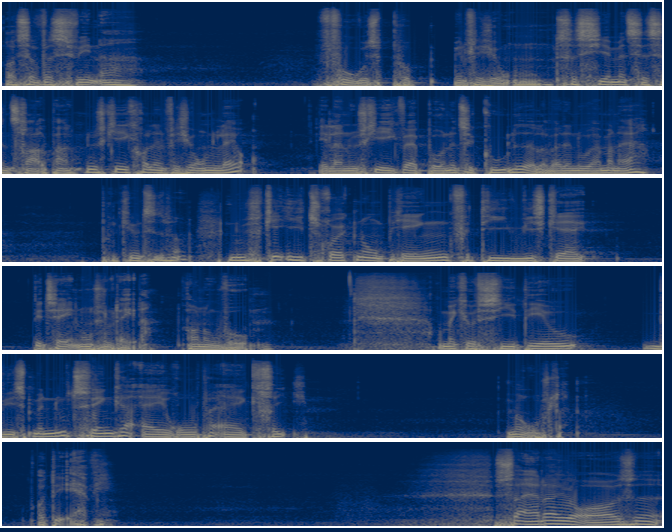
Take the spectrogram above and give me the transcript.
Og så forsvinder fokus på inflationen. Så siger man til centralbanken, nu skal I ikke holde inflationen lav, eller nu skal I ikke være bundet til guldet, eller hvad det nu er, man er et givet tidspunkt. Nu skal I trykke nogle penge, fordi vi skal betale nogle soldater og nogle våben. Og man kan jo sige, det er jo, hvis man nu tænker, at Europa er i krig med Rusland, og det er vi, så er der jo også,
